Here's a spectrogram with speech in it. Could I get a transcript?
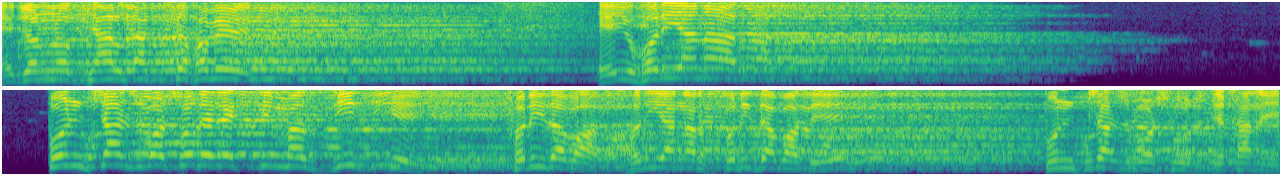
এজন্য খেয়াল রাখতে হবে। এই হরিয়ানার পঞ্চাশ বছরের একটি মসজিদকে ফরিদাবাদ, হরিয়ানার ফরিদাবাদে পঞ্চাশ বছর যেখানে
